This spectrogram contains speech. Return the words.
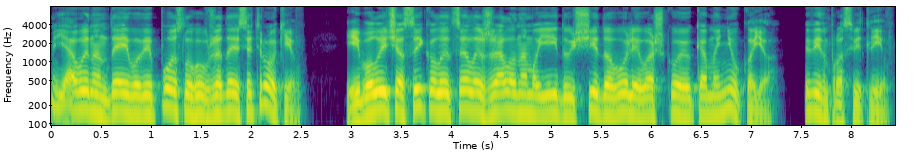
Я винен Дейвові послугу вже 10 років, і були часи, коли це лежало на моїй душі доволі важкою каменюкою. Він просвітлів.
